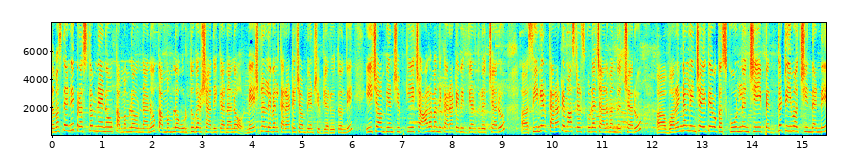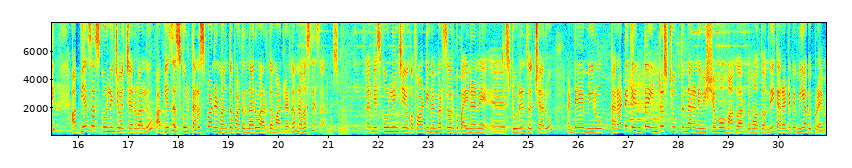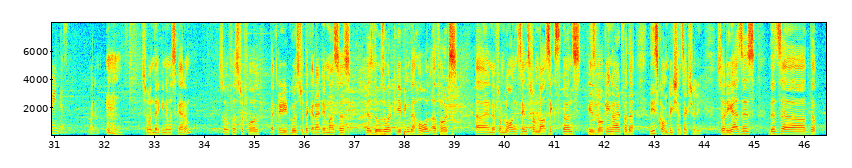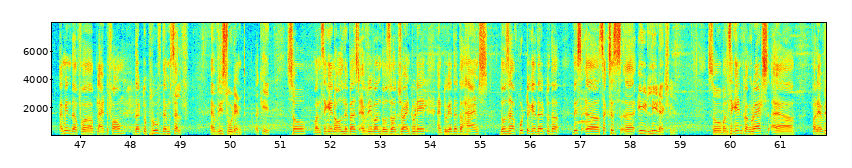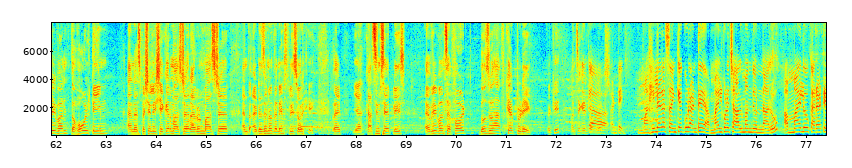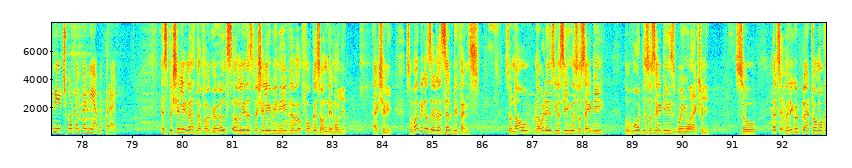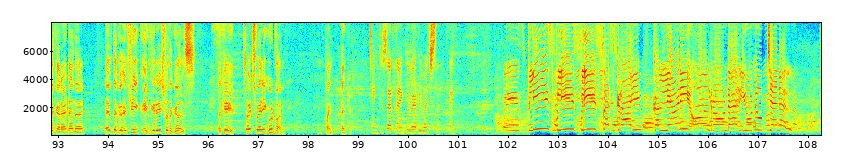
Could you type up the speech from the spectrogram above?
నమస్తే అండి. ప్రస్తుతం నేను ఖమ్మంలో ఉన్నాను. ఖమ్మంలో ఉర్దుగర్ షాదీఖానాలో నేషనల్ లెవెల్ కరాటే ఛాంపియన్షిప్ జరుగుతుంది. ఈ ఛాంపియన్షిప్కి చాలామంది కరాటే విద్యార్థులు వచ్చారు. సీనియర్ కరాటే మాస్టర్స్ కూడా చాలామంది వచ్చారు. వరంగల్ నుంచి అయితే ఒక స్కూల్ నుంచి పెద్ద టీం వచ్చిందండి. అభ్యాస స్కూల్ నుంచి వచ్చారు వాళ్ళు. అభ్యాస స్కూల్ కరస్పాండెంట్ మనతో పాటు ఉన్నారు. వారితో మాట్లాడదాం. నమస్తే సార్. సార్ మీ స్కూల్ నుంచి ఒక ఫార్టీ మెంబర్స్ వరకు పైననే స్టూడెంట్స్ వచ్చారు. అంటే మీరు కరాటేకి ఎంత ఇంట్రెస్ట్ చూపుతున్నారనే విషయము మాకు అర్థమవుతోంది. కరాటేపై మీ అభిప్రాయం ఏంటి అసలు మేడం సో అందరికీ నమస్కారం so first of all the credit goes to the karate masters thus those who are keeping the whole efforts and from long since from last six months he's working hard for the these competitions actually so regards this this uh, the i mean the uh, platform that to prove themselves every student okay so once again all the best everyone those who have joined today and together the hands those who have put together to the this uh, success uh, aid lead actually so once again congrats uh, for everyone the whole team and especially Shaker Master, Arun Master, and I doesn't know the names, please, sorry. but yeah, Kasim sir, please. Everyone's effort, those who have kept today. Okay, once again, ఇంకా congrats. అంటే మహిళల సంఖ్య కూడా అంటే అమ్మాయిలు కూడా చాలా మంది ఉన్నారు అమ్మాయిలు కరాటే నేర్చుకోవడంపై మీ అభిప్రాయం Especially, na, the, for girls, only the specially we need the focus on them only, actually. So why? Because of the self-defense. So now, nowadays, you're seeing the society, the, what the society is going on actually. So that's a very good platform of the karate that if, the, if we encourage for the girls, okay, so it's very good one. Hmm, fine, thank you. Thank you, sir. Thank you very much, sir. Thank you. Please, please, please.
